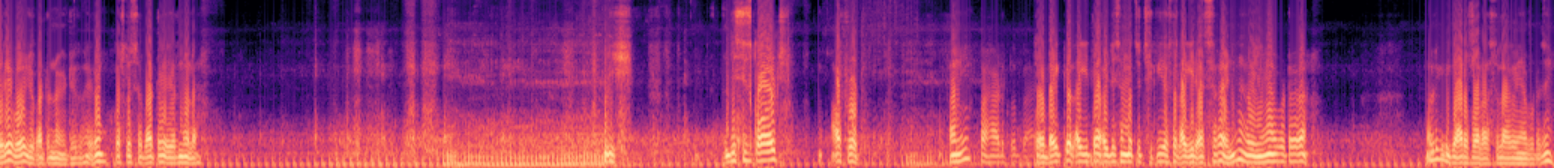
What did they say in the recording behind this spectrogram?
धेरै भयो यो बाटो नहिँडेको हेरौँ कस्तो छ बाटो हेर्नु होला this is called off road अनि पाहाडको तर बाइकको लागि त अहिलेसम्म चाहिँ ठिकै जस्तो लागिरहेको छ होइन अब यहाँबाट अलिकति गाह्रो पर्ला जस्तो लाग्यो यहाँबाट चाहिँ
